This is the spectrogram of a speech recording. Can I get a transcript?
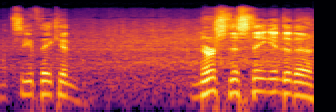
Let's see if they can nurse this thing into the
